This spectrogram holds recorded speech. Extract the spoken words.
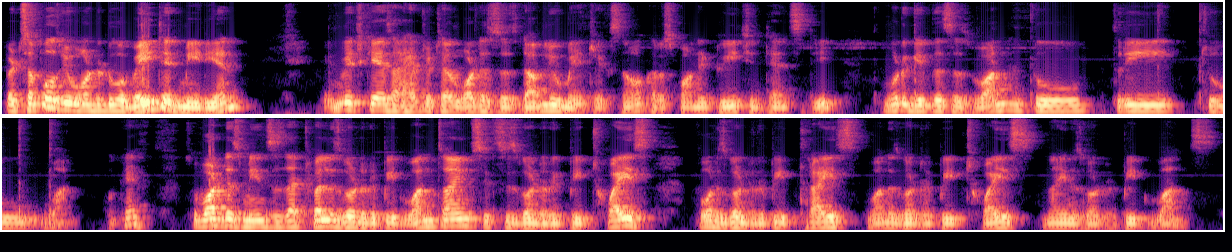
but suppose you want to do a weighted median in which case I have to tell what is this W matrix now corresponding to each intensity I'm going to give this as 1 2 3 2 1 okay so what this means is that 12 is going to repeat one time 6 is going to repeat twice 4 is going to repeat thrice, 1 is going to repeat twice, 9 is going to repeat once.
